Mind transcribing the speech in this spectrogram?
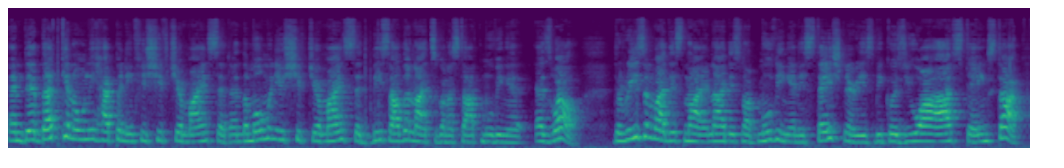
And that, that can only happen if you shift your mindset. And the moment you shift your mindset, this other knight is going to start moving eh, as well. The reason why this knight, knight is not moving and is stationary is because you are staying stuck.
